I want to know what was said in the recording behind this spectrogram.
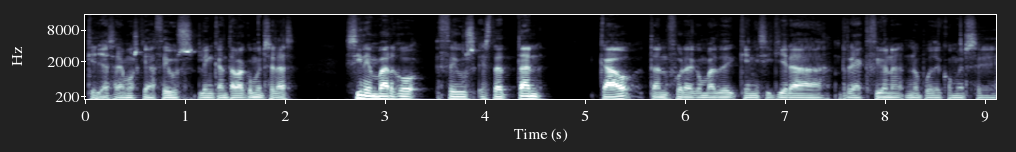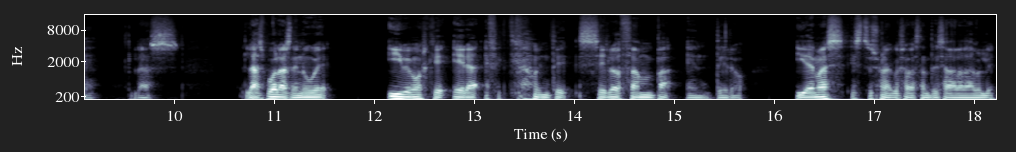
Que ya sabemos que a Zeus le encantaba comérselas. Sin embargo, Zeus está tan cao, tan fuera de combate, que ni siquiera reacciona, no puede comerse las, las bolas de nube. Y vemos que Era efectivamente se lo zampa entero. Y además, esto es una cosa bastante desagradable,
